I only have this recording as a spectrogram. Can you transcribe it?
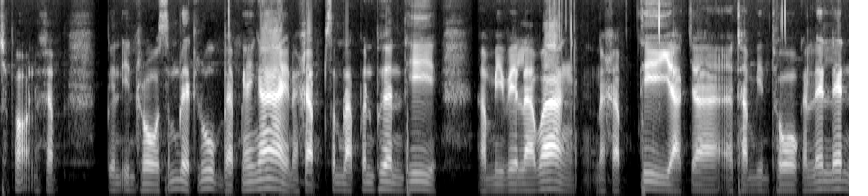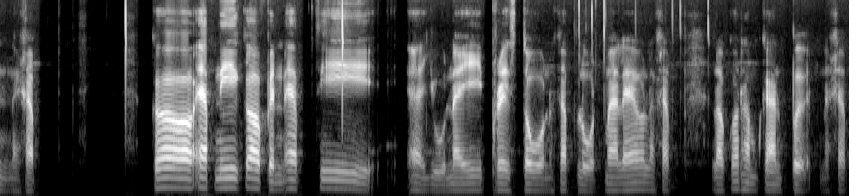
เฉพาะนะครับ เป็นอินโทรสำเร็จรูปแบบง่าย ๆนะครับสำหรับเพื่อนๆที่มีเวลาว่างนะครับ ที่อยากจะทำอินโทรกันเล่นๆนะครับ ก็แอปนี้ก็เป็นแอปที่อ่าอยู่ใน Play Store นะครับโหลดมาแล้วนะครับ เราก็ทำการเปิดนะครับ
